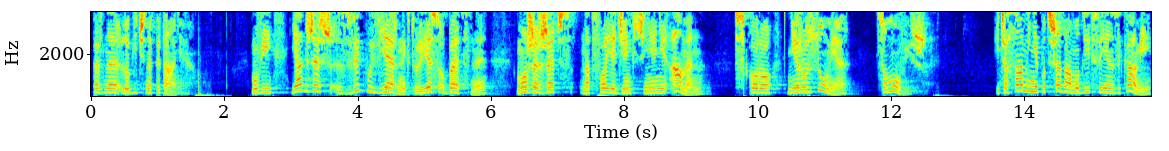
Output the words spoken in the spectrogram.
pewne logiczne pytanie. Mówi, jakżeż zwykły wierny, który jest obecny, może rzec na Twoje dziękczynienie Amen, skoro nie rozumie, co mówisz. I czasami nie potrzeba modlitwy językami,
